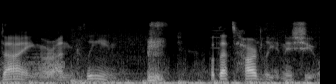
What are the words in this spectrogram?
Dying or unclean. But that's hardly an issue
